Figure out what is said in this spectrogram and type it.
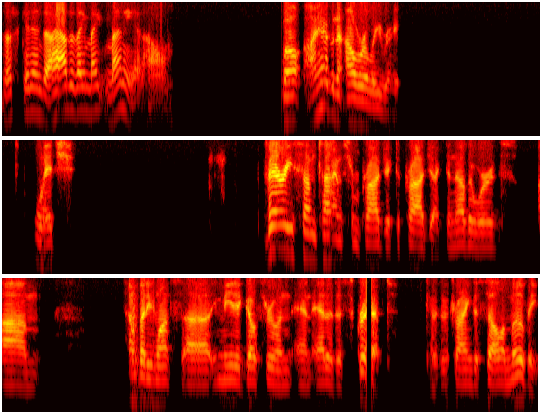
Let's get into how do they make money at home? Well, I have an hourly rate, which varies sometimes from project to project. In other words, um, somebody wants uh, me to go through and, and edit a script because they're trying to sell a movie.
